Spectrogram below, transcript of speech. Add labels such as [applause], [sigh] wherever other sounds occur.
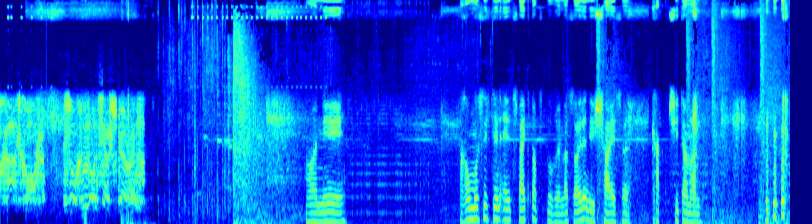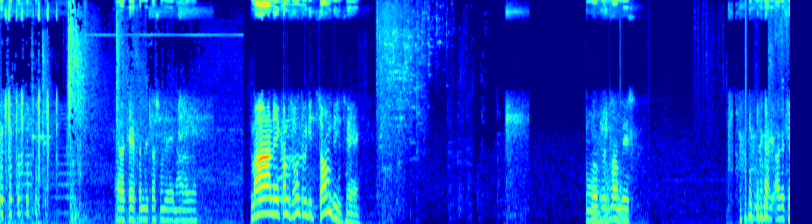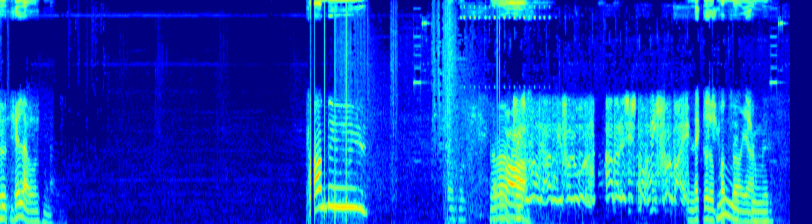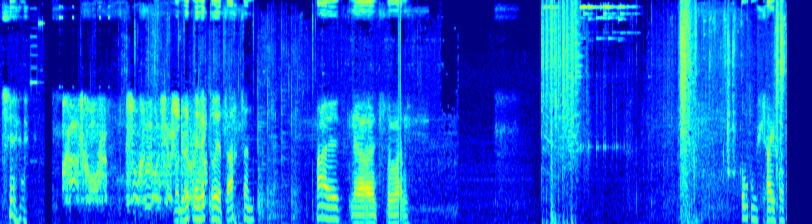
Hardcore. Suchen und zerstören. Oh nee. Warum muss ich den L2-Knopf berühren? Was soll denn die Scheiße? Kack, Cheatermann. [laughs] Ja, das Telefon ist doch schon wieder in. Mann, ey, komm so runter wie die Zombies, hey. So viele Zombies. Die alle Im töten. Keller unten. Zombies! Ah, Diese Runde haben wir verloren. Aber es ist noch nicht vorbei. Elektro, du Junge, Potzer, [laughs] ja. Hardcore. Suchen und Wann wird ein zerstören. Elektro jetzt 18? Halt. Ja, jetzt warten. Oh, scheiße.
